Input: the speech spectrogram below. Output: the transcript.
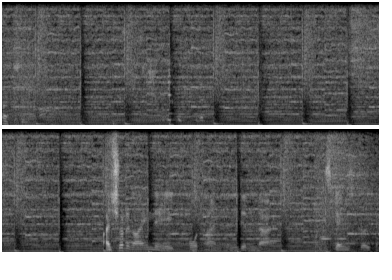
I shot a guy in the head four times and he didn't die. This game is broken.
